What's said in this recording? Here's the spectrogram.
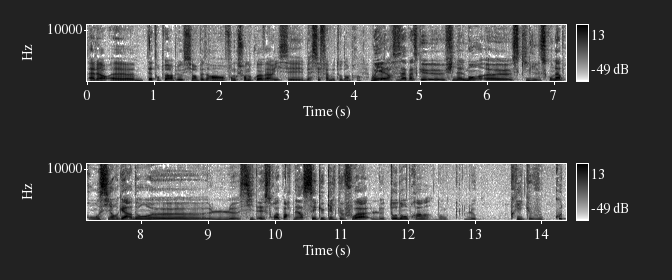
Alors, euh, peut-être on peut rappeler aussi, peut-être en fonction de quoi varient ces, ben, ces fameux taux d'emprunt. Oui, alors c'est ça, parce que euh, finalement, euh, ce qu'on apprend aussi en regardant le site S3 Partners, c'est que quelquefois, le taux d'emprunt, donc le prix que vous coûte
